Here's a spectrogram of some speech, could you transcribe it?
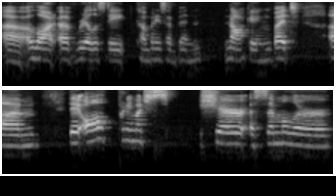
Uh, a lot of real estate companies have been knocking, but um, they all pretty much share a similar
